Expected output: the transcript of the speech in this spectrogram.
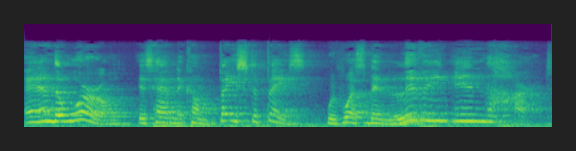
and the world is having to come face to face with what's been living in the heart.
